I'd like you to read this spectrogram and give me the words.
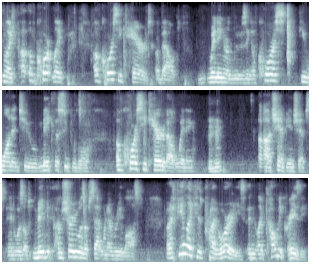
like, uh, of course, like, of course he cared about winning or losing. Of course he wanted to make the Super Bowl. Of course he cared about winning hmm uh, championships and was up, maybe I'm sure he was upset whenever he lost. But I feel like his priorities and like call me crazy,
